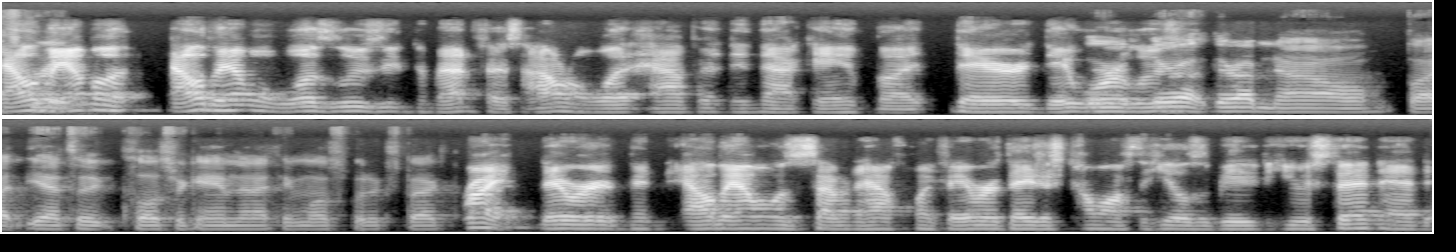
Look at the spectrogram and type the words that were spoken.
alabama great. alabama was losing to memphis. I don't know what happened in that game but they're they were they're, losing they're up, they're up now but yeah it's a closer game than i think most would expect. Right. They were alabama was a seven and a half point favorite. They just come off the heels of beating houston. And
